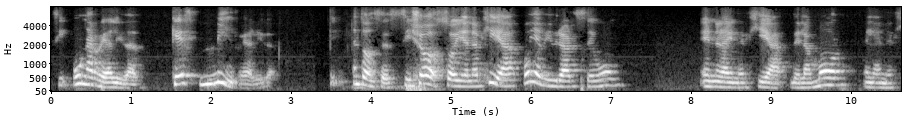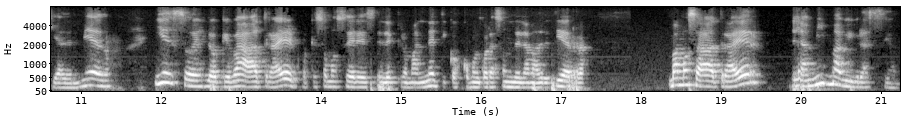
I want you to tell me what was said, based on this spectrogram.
¿sí? una realidad que es mi realidad. Entonces, si yo soy energía, voy a vibrar según en la energía del amor, en la energía del miedo. Y eso es lo que va a atraer, porque somos seres electromagnéticos como el corazón de la Madre Tierra. Vamos a atraer la misma vibración.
